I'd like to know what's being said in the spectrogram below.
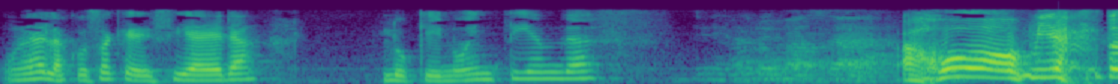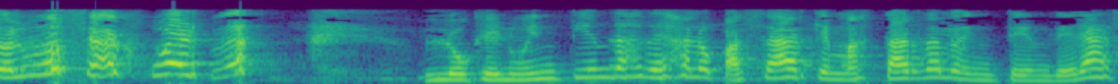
una de las cosas que decía era lo que no entiendas ¡Ajo! Mira que todo el mundo se acuerda. Lo que no entiendas, déjalo pasar, que más tarde lo entenderás.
